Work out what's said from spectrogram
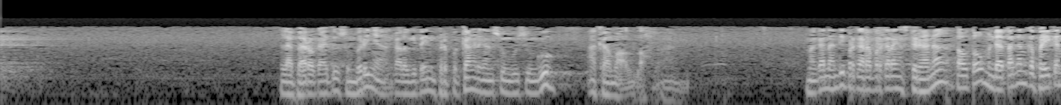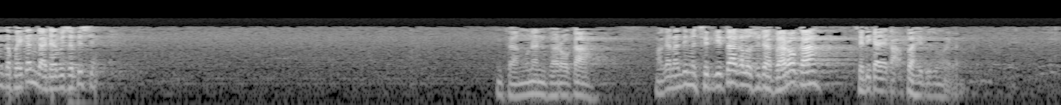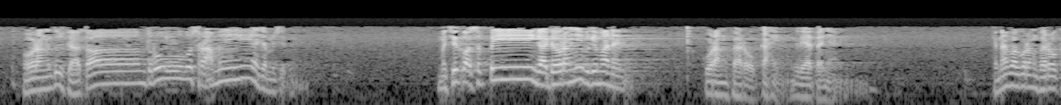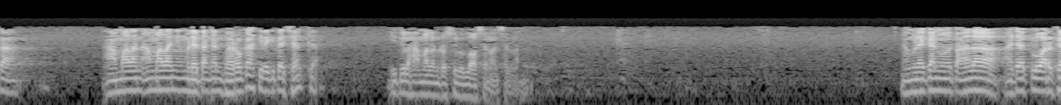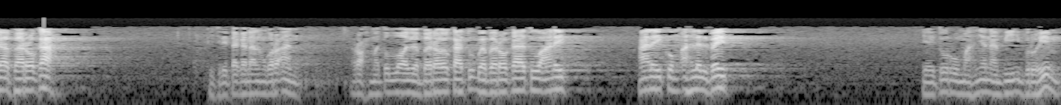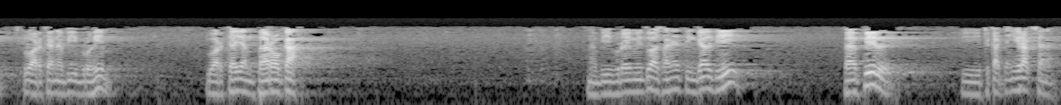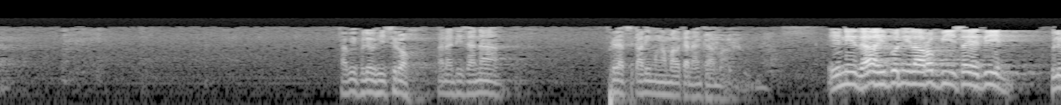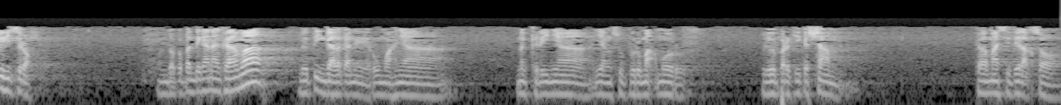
Lah barokah itu sumbernya kalau kita ini berpegang dengan sungguh-sungguh agama Allah. Maka nanti perkara-perkara yang sederhana tahu-tahu mendatangkan kebaikan-kebaikan nggak ada habis-habisnya. Bangunan barokah. Maka nanti masjid kita kalau sudah barokah jadi kayak Ka'bah itu semua kan. Orang itu datang terus rame aja masjid. Masjid kok sepi, nggak ada orangnya bagaimana ini? Kurang barokah ini kelihatannya. Kenapa kurang barokah? Amalan-amalan yang mendatangkan barokah tidak kita jaga. Itulah amalan Rasulullah SAW. Nah, mulaikan Allah Ta'ala ada keluarga barokah Diceritakan dalam Quran. Rahmatullahi wa barakatuh wa barakatuh alaik alaikum ahlal bait. Yaitu rumahnya Nabi Ibrahim, keluarga Nabi Ibrahim. Keluarga yang barokah. Nabi Ibrahim itu asalnya tinggal di Babil di dekatnya Irak sana. Tapi beliau hijrah karena di sana berat sekali mengamalkan agama. Ini zahibun ila rabbi sayyidin. Beliau hijrah. Untuk kepentingan agama, beliau tinggalkan ini rumahnya, negerinya yang subur makmur. Beliau pergi ke Syam, ke Masjidil Aqsa.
